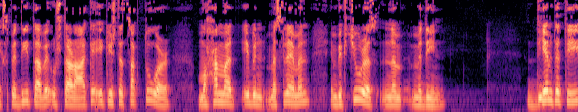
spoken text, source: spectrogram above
ekspeditave ushtarake e kishte caktuar Muhammad ibn Meslemen mbikëqyrës në Medinë. Djemtë e tij,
